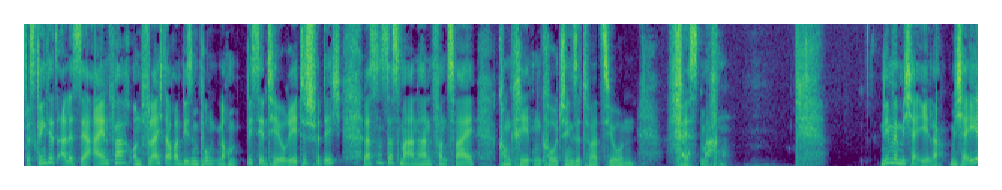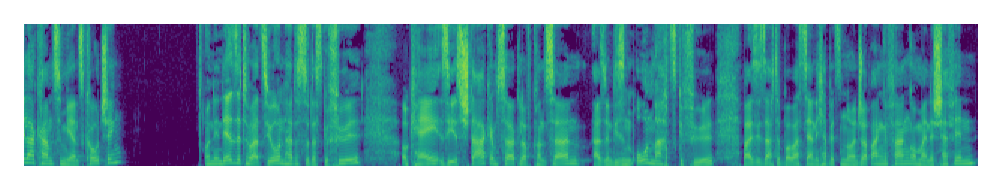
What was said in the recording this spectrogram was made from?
Das klingt jetzt alles sehr einfach und vielleicht auch an diesem Punkt noch ein bisschen theoretisch für dich. Lass uns das mal anhand von zwei konkreten Coaching-Situationen festmachen. Nehmen wir Michaela. Michaela kam zu mir ins Coaching und in der Situation hattest du das Gefühl, okay, sie ist stark im Circle of Concern, also in diesem Ohnmachtsgefühl, weil sie sagte, boah, Bastian, ich habe jetzt einen neuen Job angefangen und meine Chefin,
